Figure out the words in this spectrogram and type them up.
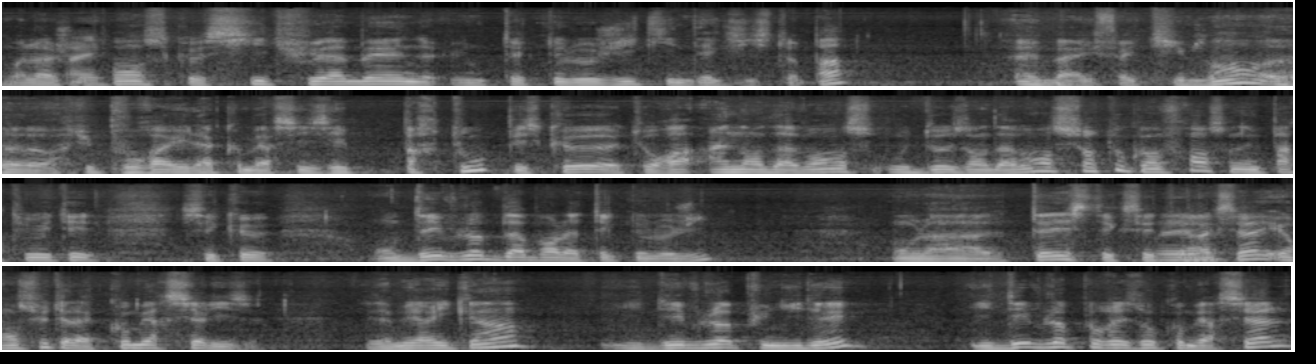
Voilà, je pense que si tu amènes une technologie qui n'existe pas, eh ben effectivement, euh, tu pourras la commercialiser partout puisque tu auras un an d'avance ou deux ans d'avance. Surtout qu'en France, on a une particularité, c'est que on développe d'abord la technologie, on la teste, etc., etc., et ensuite on la commercialise. Les Américains, ils développent une idée, ils développent le réseau commercial,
